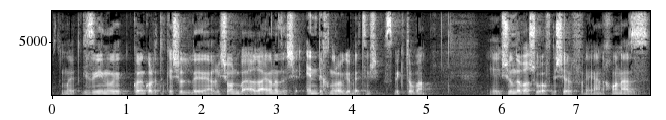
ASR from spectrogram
זאת אומרת, זיהינו קודם כל את הכשל אה, הראשון ברעיון הזה, שאין טכנולוגיה בעצם שהיא מספיק טובה. אה, שום דבר שהוא אוף דה שלף היה נכון, אז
